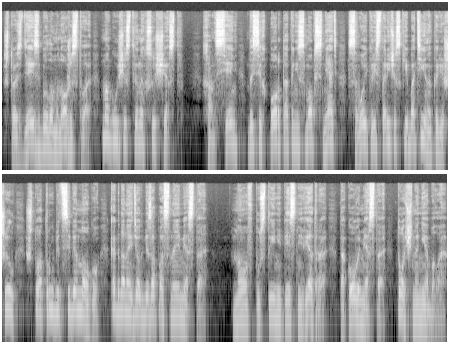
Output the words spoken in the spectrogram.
что здесь было множество могущественных существ. Хан Сень до сих пор так и не смог снять свой кристаллический ботинок и решил, что отрубит себе ногу, когда найдет безопасное место. Но в пустыне Песни Ветра такого места точно не было.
